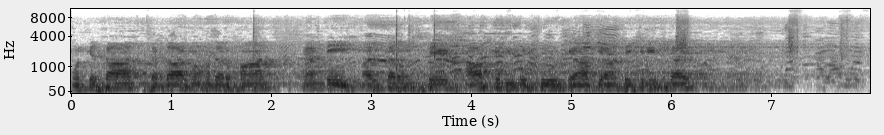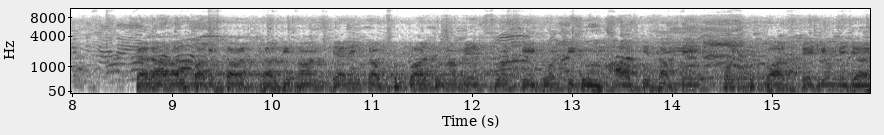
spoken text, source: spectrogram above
ان کے ساتھ Sardar Muhammad Irfan M D Alkaram estate آپ کے بھی مشہور کہ آپ یہاں سے شریف لائے۔ پہلا حال پاکستان شازی خان چیلنج کا football tournament twenty twenty two. آپ کے سامنے کون فٹ بال اسٹیڈیم میں جائے؟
